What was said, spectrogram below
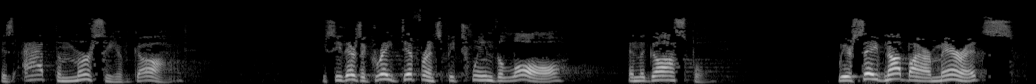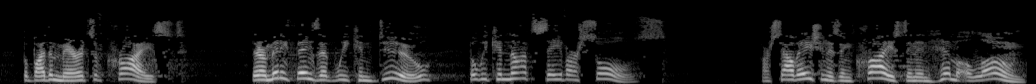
is at the mercy of God. You see, there's a great difference between the law and the gospel. We are saved not by our merits, but by the merits of Christ. There are many things that we can do, but we cannot save our souls. Our salvation is in Christ and in Him alone.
